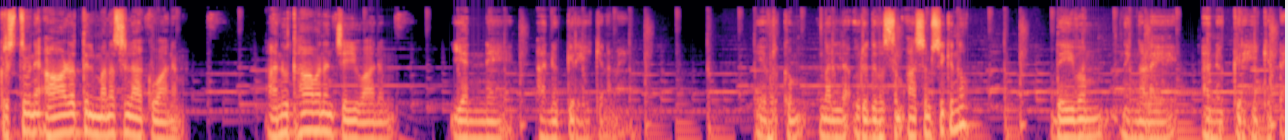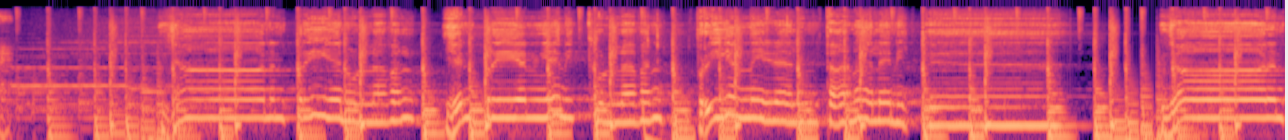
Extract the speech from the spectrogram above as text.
ക്രിസ്തുവിനെ ആഴത്തിൽ മനസ്സിലാക്കുവാനും അനുധാവനം ചെയ്യുവാനും എന്നെ അനുഗ്രഹിക്കണമേ. ഏവർക്കും നല്ല ഒരു ദിവസം ആശംസിക്കുന്നു. ദൈവം നിങ്ങളെ അനുഗ്രഹിക്കട്ടെ. പ്രിയനുള്ളവൾ എൻ പ്രിയൻ എനിക്കുള്ളവൻ പ്രിയൻ നിഴലിൻ തണലെനിക്ക്. ഞാനൻ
